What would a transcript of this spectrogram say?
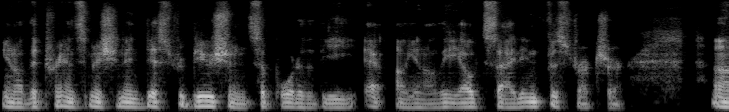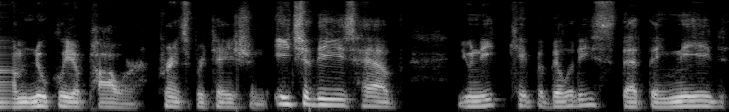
you know the transmission and distribution support of the uh, you know the outside infrastructure, um, nuclear power, transportation. Each of these have unique capabilities that they need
